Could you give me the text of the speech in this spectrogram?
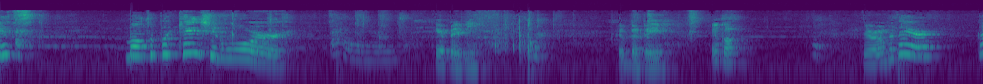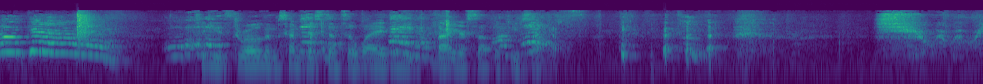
It's multiplication war. Here, baby. Here, baby. Here you go. They're over there. Go get them! If you throw them some distance away, then you buy yourself a few seconds. Shoo, where were we?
